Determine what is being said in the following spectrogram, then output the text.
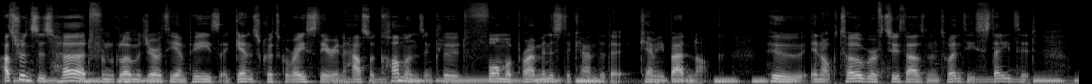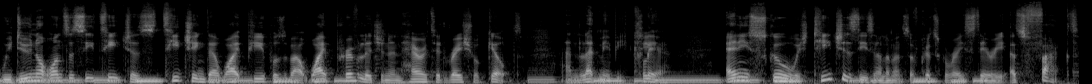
Utterances heard from global majority MPs against critical race theory in the House of Commons include former Prime Minister candidate Kemi Badenoch, who in October of 2020 stated, We do not want to see teachers teaching their white pupils about white privilege and inherited racial guilt. And let me be clear any school which teaches these elements of critical race theory as fact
